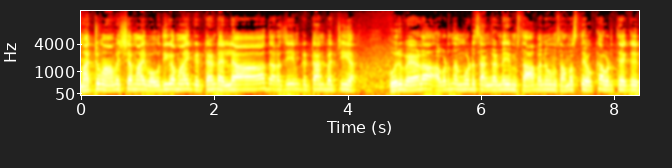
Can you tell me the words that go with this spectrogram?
മറ്റും ആവശ്യമായി ഭൗതികമായി കിട്ടേണ്ട എല്ലാ ദർജയും കിട്ടാൻ പറ്റിയ ഒരു വേള അവിടുന്ന് അങ്ങോട്ട് സംഘടനയും സ്ഥാപനവും സമസ്തയൊക്കെ അവിടത്തേക്ക്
